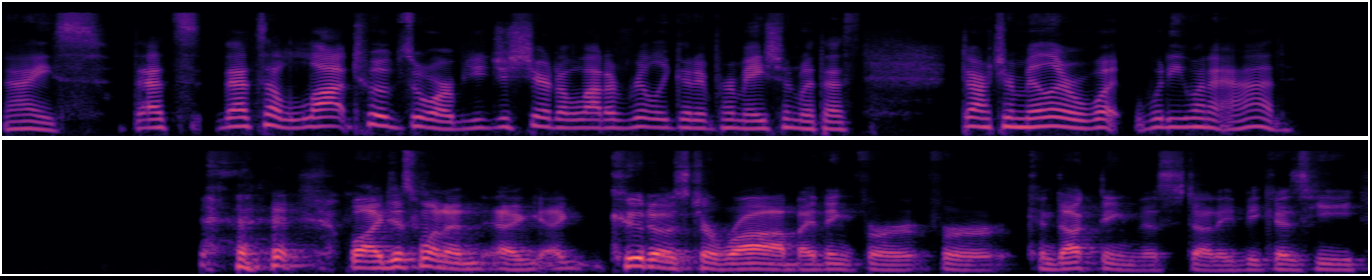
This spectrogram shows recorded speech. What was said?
Nice. That's that's a lot to absorb. You just shared a lot of really good information with us. Dr. Miller, what what do you want to add? well, I just want to uh, uh, kudos to Rob. I think for for conducting this study because he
